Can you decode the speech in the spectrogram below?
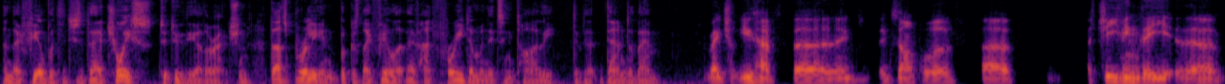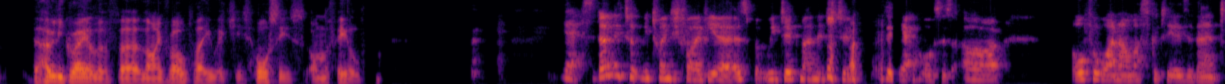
and they feel that it is their choice to do the other action, that's brilliant because they feel that they've had freedom and it's entirely down to them. Rachel, you have uh, an example of uh, achieving the uh, the holy grail of uh, live role play, which is horses on the field. Yes, it only took me 25 years, but we did manage to, to get horses. Our All for One, our Musketeers event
